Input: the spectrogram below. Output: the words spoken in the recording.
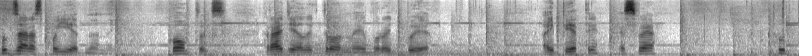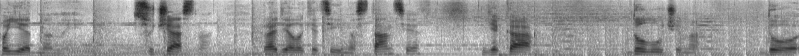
Тут зараз поєднаний комплекс радіоелектронної боротьби Айпетрі СВ. Тут поєднаний сучасна радіолокаційна станція, яка долучена до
